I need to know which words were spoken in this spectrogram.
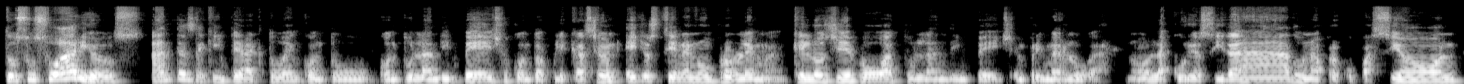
tus usuarios, antes de que interactúen con tu, con tu landing page o con tu aplicación, ellos tienen un problema que los llevó a tu landing page en primer lugar, ¿no? La curiosidad, una preocupación,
